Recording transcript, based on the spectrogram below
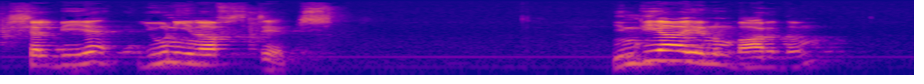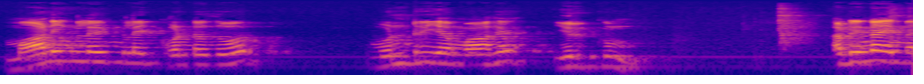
shall be a union of states India எனும் பாரதம் மாநிலங்களை கொண்டதோர் ஒன்றியமாக இருக்கும். அப்படின்னா என்ன?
